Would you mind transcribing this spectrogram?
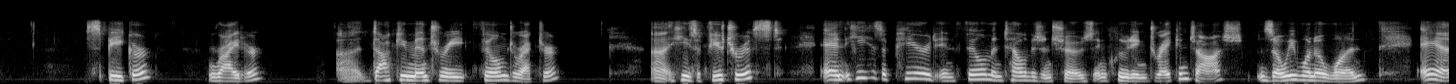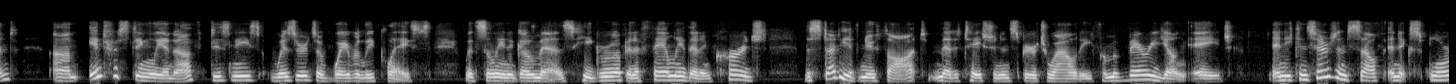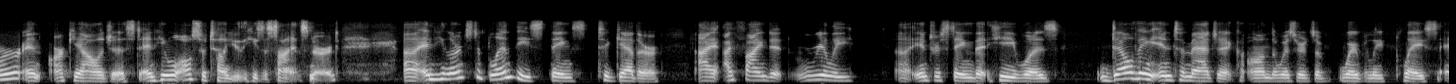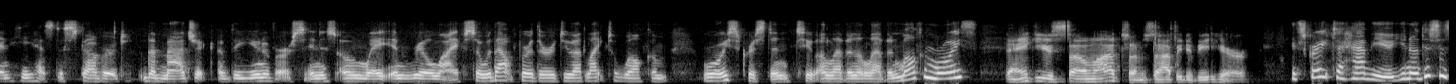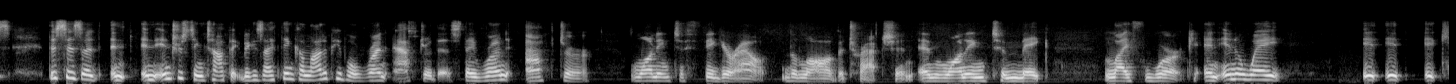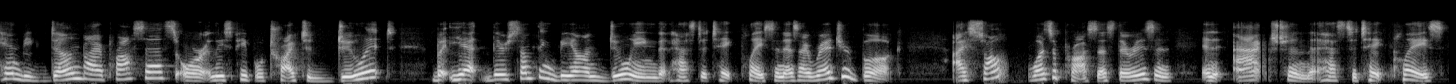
speaker, writer, uh, documentary film director. Uh, he's a futurist, and he has appeared in film and television shows including Drake and Josh, Zoey 101, and um, interestingly enough, Disney's Wizards of Waverly Place with Selena Gomez. He grew up in a family that encouraged the study of New Thought, meditation, and spirituality from a very young age. And he considers himself an explorer and archaeologist, and he will also tell you that he's a science nerd. Uh, and he learns to blend these things together. I, I find it really uh, interesting that he was delving into magic on the Wizards of Waverly Place, and he has discovered the magic of the universe in his own way in real life. So, without further ado, I'd like to welcome Royce Christyn to 1111. Welcome, Royce. Thank you so much. I'm so happy to be here. It's great to have you. You know, this is this is a, an, an interesting topic because I think a lot of people run after this. They run after wanting to figure out the law of attraction and wanting to make life work. And in a way, it, it, it can be done by a process, or at least people try to do it but yet there's something beyond doing that has to take place. And as I read your book, I saw it was a process. There is an, an action that has to take place,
